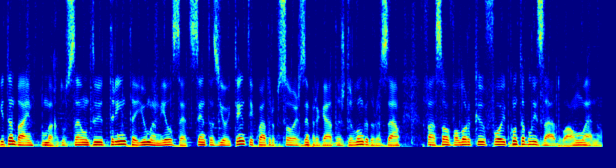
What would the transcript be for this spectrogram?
e também uma redução de 31.784 pessoas pessoas desempregadas de longa duração face ao valor que foi contabilizado há um ano.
